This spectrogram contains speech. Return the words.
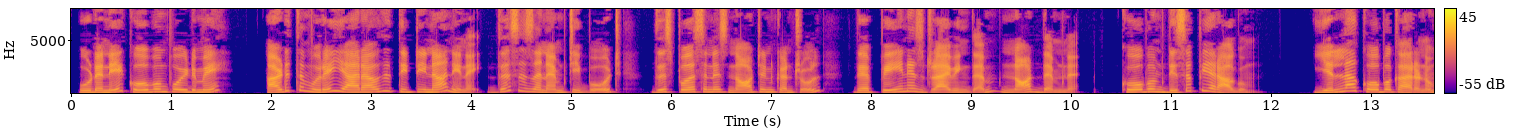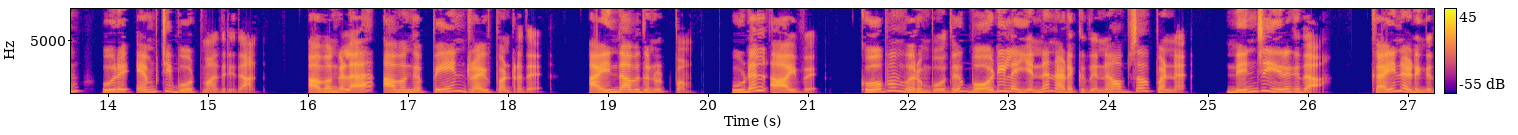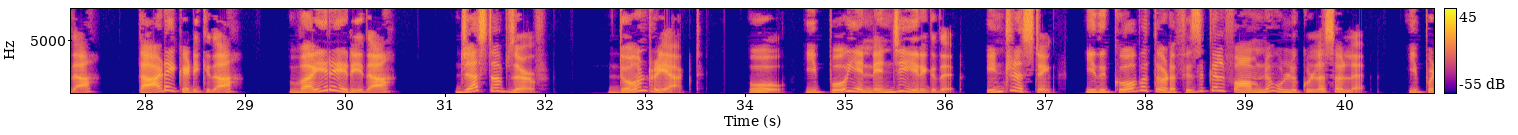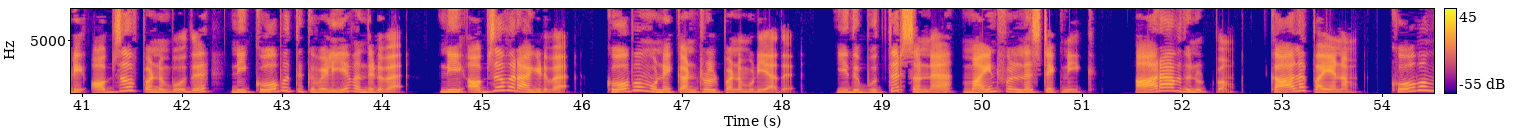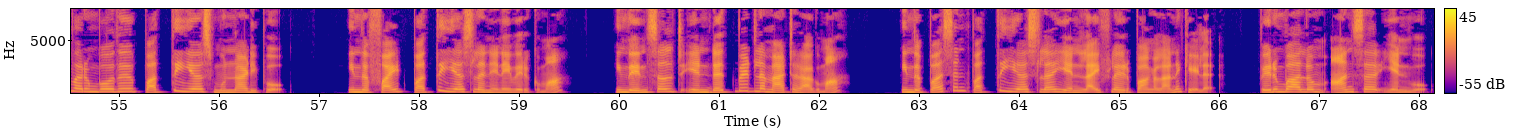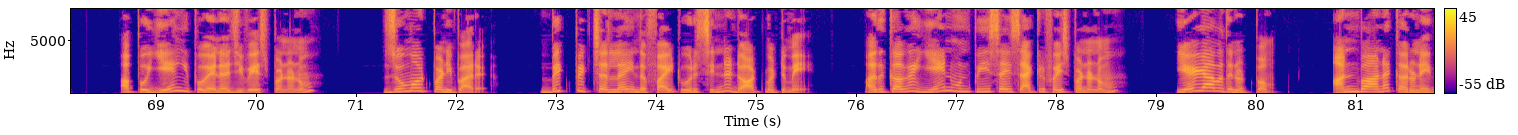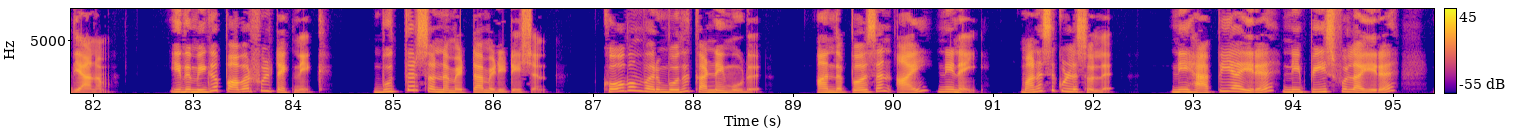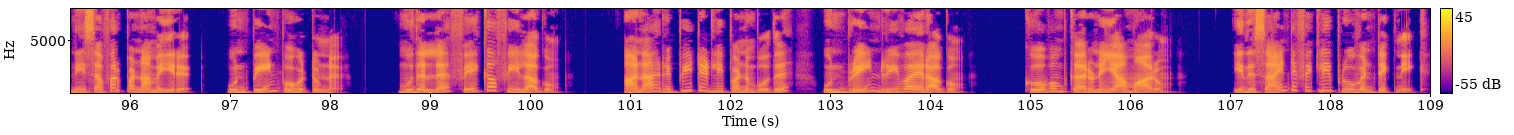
உடனே கோபம் போயிடுமே. அடுத்த முறை யாராவது திட்டினா நினை this is an empty boat this person is not in control the pain is driving them not தெம்னு கோபம் டிசப்பியர் ஆகும். எல்லா கோபக்காரனும் ஒரு எம்டி போட் மாதிரி தான் அவங்கள அவங்க பெயின் டிரைவ் பண்றது. ஐந்தாவது நுட்பம். உடல் ஆய்வு. கோபம் வரும்போது பாடியில என்ன நடக்குதுன்னு அப்சர்வ் பண்ண. நெஞ்சு இருகுதா கை நடுங்குதா? தாடை கடிக்குதா? வயிறு எரியுதா? ஜஸ்ட் அப்சர்வ் டோன்ட் ரியாக்ட் ஓ இப்போ என் நெஞ்சு இருக்குது இன்ட்ரெஸ்டிங் இது கோபத்தோட பிசிக்கல் ஃபார்ம்னு உள்ளுக்குள்ள சொல்லு. இப்படி அப்சர்வ் பண்ணும்போது நீ கோபத்துக்கு வெளியே வந்துடுவ. நீ அப்சர்வர் ஆகிடுவ. கோபம் உன்னை கண்ட்ரோல் பண்ண முடியாது. இது புத்தர் சொன்ன மைண்ட்ஃபுல்னஸ் டெக்னிக் ஆறாவது நுட்பம் காலப்பயணம். கோபம் வரும்போது பத்து இயர்ஸ் முன்னாடி போ. இந்த ஃபைட் பத்து இயர்ஸ்ல நினைவு இருக்குமா இந்த இன்சல்ட் என் டெத் பெட்ல மேட்டர் ஆகுமா? இந்த பர்சன் பத்து இயர்ஸ்ல என் லைஃப்ல இருப்பாங்களான்னு கேளு. பெரும்பாலும் ஆன்சர் என்ஓ அப்போ ஏன் இப்போ எனர்ஜி வேஸ்ட் பண்ணணும்? ஜூம் அவுட் பண்ணி பாரு. பிக் பிக்சர்ல இந்த ஃபைட் ஒரு சின்ன டாட் மட்டுமே. அதுக்காக ஏன் உன் பீஸை சாக்ரிஃபைஸ் பண்ணணும்? ஏழாவது நுட்பம். அன்பான கருணை தியானம். இது மிக பவர்ஃபுல் டெக்னிக் புத்தர் சொன்ன மெட்டா மெடிடேஷன் கோபம் வரும்போது கண்ணை மூடு. அந்த பர்சன் ஐ நினை. மனசுக்குள்ள சொல்லு. நீ ஹாப்பியா இரு நீ பீஸ்ஃபுல்லா இரு நீ சஃபர் பண்ணாம இரு. உன் பெயின் போகட்டும்னு. முதல்ல ஃபேக்கா ஃபீல் ஆகும். ஆனா ரிப்பீட்டட்லி பண்ணும்போது உன் பிரெயின் ரீவயர் ஆகும். கோபம் கருணையா மாறும். இது சயின்டிஃபிக்லி ப்ரூவன் டெக்னிக்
